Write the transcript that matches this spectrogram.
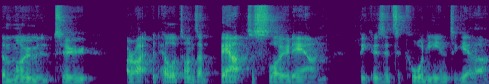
the moment to, all right, the peloton's about to slow down because it's accordion together.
